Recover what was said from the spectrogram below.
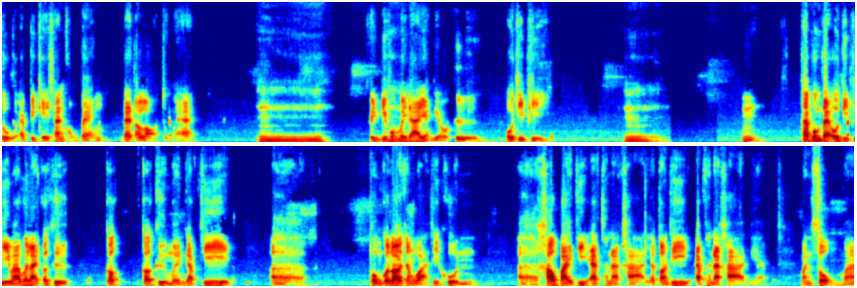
สู่แอปพลิเคชันของแบงค์ได้ตลอดถูกไหมฮะสิ่งที่ผมไม่ได้อย่างเดียวก็คือ OTP อืม อืม ถ้าผมได้ OTP มาเมื่อไหร่ก็คือ ก็ก็คือเหมือนกับที่ เอ่อผมก็รอจังหวะที่คุณเอ่อเข้าไปที่แอปธนาคาร แล้วตอนที่แอปธนาคารเนี่ย มันส่งมา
